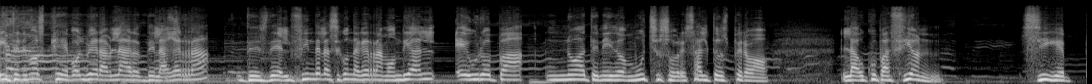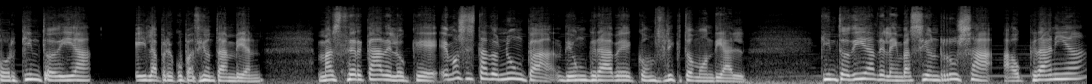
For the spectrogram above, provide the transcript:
Y tenemos que volver a hablar de la guerra. Desde el fin de la Segunda Guerra Mundial, Europa no ha tenido muchos sobresaltos, pero la ocupación sigue por quinto día y la preocupación también. Más cerca de lo que hemos estado nunca de un grave conflicto mundial. Quinto día de la invasión rusa a Ucrania,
